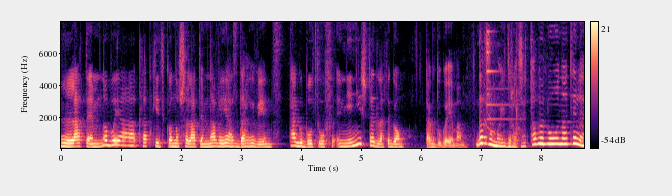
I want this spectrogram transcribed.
latem, no bo ja klapki tylko noszę latem na wyjazdach, więc tak butów nie niszczę, dlatego tak długo je mam. Dobrze, moi drodzy, to by było na tyle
